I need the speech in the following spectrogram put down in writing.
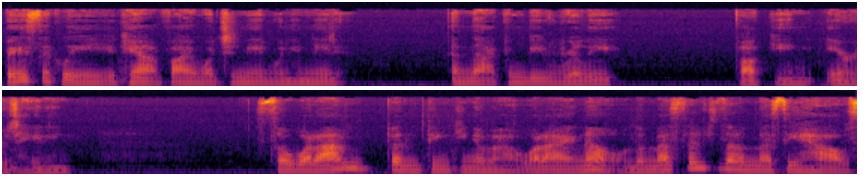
Basically, you can't find what you need when you need it. And that can be really fucking irritating. So, what I've been thinking about, what I know, the message that a messy house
